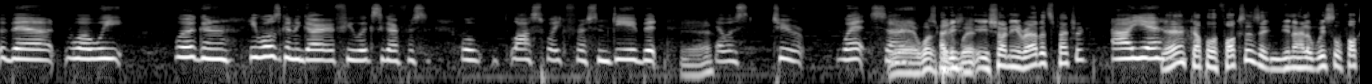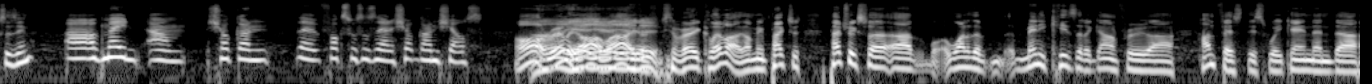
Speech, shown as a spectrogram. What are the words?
About well, we we're gonna. He was gonna go a few weeks ago for well last week for some deer, but yeah, it was too wet. So yeah, it was a Have bit you, wet. you shot any rabbits, Patrick? uh, yeah. Yeah, a couple of foxes. And you know how to whistle foxes in? Uh, I've made um, shotgun the fox whistles out of shotgun shells. Oh, Oh, really? yeah, oh, yeah, wow. yeah, You're, very clever. I mean, Patrick, Patrick's for, uh, one of the many kids that are going through uh, Huntfest this weekend, and uh,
